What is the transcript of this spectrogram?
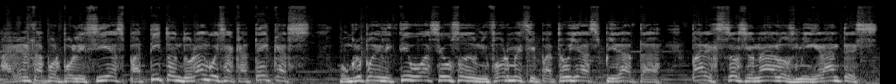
Alerta por policías Patito en Durango y Zacatecas. Un grupo delictivo hace uso de uniformes y patrullas pirata para extorsionar a los migrantes.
